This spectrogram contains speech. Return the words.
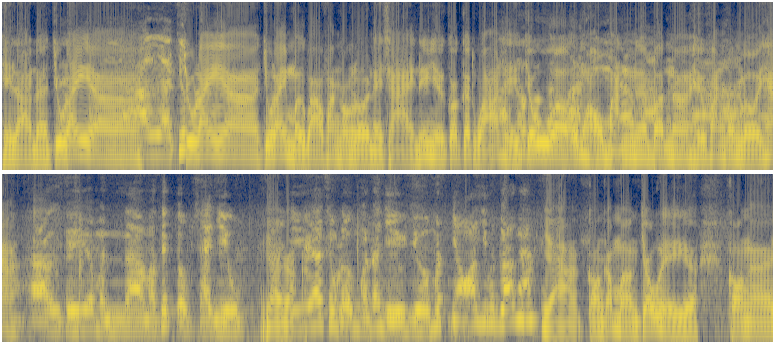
Vậy là ờ, chú lấy ờ, à, trước chú lấy ờ, chú lấy 10 bao phân con lười này xài nếu như có kết quả thì À, có chú ờ, quả ủng hộ thì, mạnh à, bên ờ, mình, hiệu à, phân con lười ha. ờ thì mình à, mà tiếp tục xài nhiều. Dạ thì á, số lượng mình nó nhiều vừa mít nhỏ với mít lớn á. Dạ con cảm ơn chú thì ờ, con ờ,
